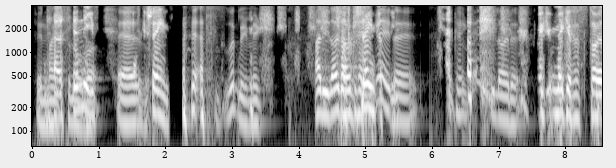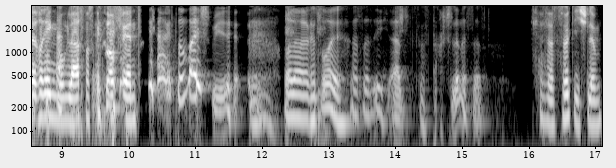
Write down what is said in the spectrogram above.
Für das ist ja nichts. Äh, das ist geschenkt. das ist wirklich nix. Ah, die Leute das haben geschenkt, kein Geld, ey. Kein Geld, die Leute. Mac ist es teuer, das Regenbogenglas muss gekauft werden. ja, zum Beispiel. Oder Red Bull, was weiß ich. Das ist doch schlimm, ist das. Das ist wirklich schlimm.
